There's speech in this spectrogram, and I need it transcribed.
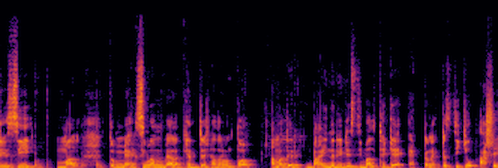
ডেসিমাল তো ম্যাক্সিমাম ক্ষেত্রে সাধারণত আমাদের বাইনারি ডেসিমাল থেকে একটা না একটা সিকিউ আসে।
